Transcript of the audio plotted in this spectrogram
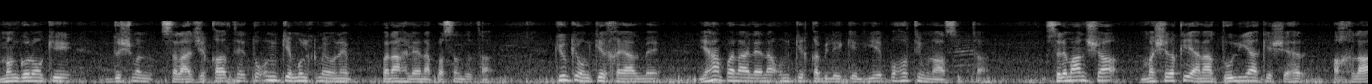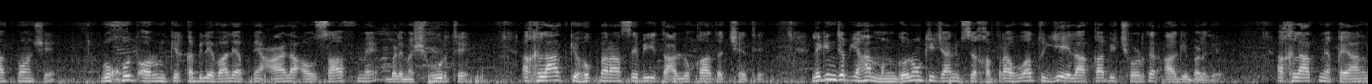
منگولوں کے دشمن سلاجقہ تھے، تو ان کے ملک میں انہیں پناہ لینا پسند تھا، کیونکہ ان کے خیال میں یہاں پناہ لینا ان کے قبیلے کے لیے بہت ہی مناسب تھا۔ سلیمان شاہ مشرقی اناتولیا کے شہر اخلاط پہنچے۔ وہ خود اور ان کے قبیلے والے اپنے اعلیٰ اوصاف میں بڑے مشہور تھے۔ اخلاق کے حکمراں سے بھی تعلقات اچھے تھے۔ لیکن جب یہاں منگولوں کی جانب سے خطرہ ہوا تو یہ علاقہ بھی چھوڑ کر آگے بڑھ گئے۔ اخلاق میں قیام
